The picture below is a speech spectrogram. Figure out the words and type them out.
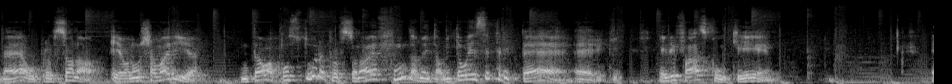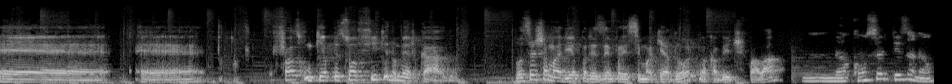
né, o profissional, eu não chamaria. Então a postura profissional é fundamental. Então esse tripé, Eric, ele faz com que é, é, faz com que a pessoa fique no mercado. Você chamaria, por exemplo, esse maquiador que eu acabei de falar? Não, com certeza não.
